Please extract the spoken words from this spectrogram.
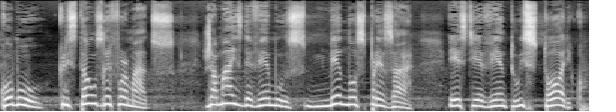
Como cristãos reformados, jamais devemos menosprezar este evento histórico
